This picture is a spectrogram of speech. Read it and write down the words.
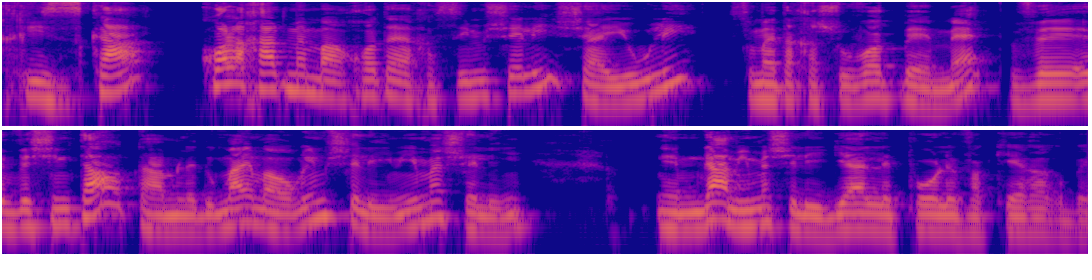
חיזקה כל אחת ממערכות היחסים שלי שהיו לי, זאת אומרת החשובות באמת, ו- ושינתה אותם. לדוגמה עם ההורים שלי, עם אימא שלי, גם אימא שלי הגיעה לפה לבקר הרבה.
